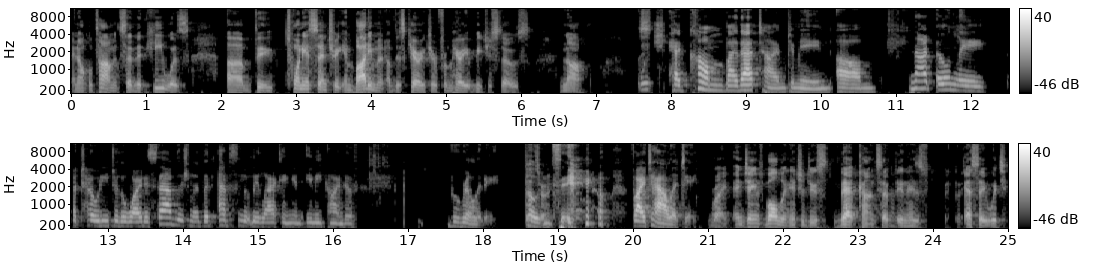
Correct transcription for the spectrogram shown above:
an Uncle Tom and said that he was um, the 20th century embodiment of this character from Harriet Beecher Stowe's novel. Which had come by that time to mean um, not only a toady to the white establishment, but absolutely lacking in any kind of virility, That's right. potency, vitality. Right. And James Baldwin introduced that concept in his essay, which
